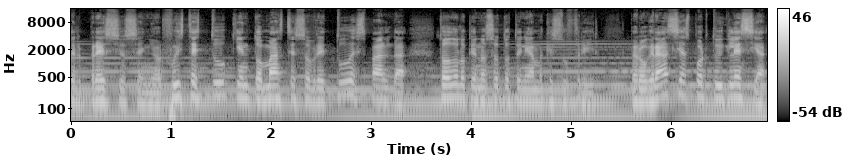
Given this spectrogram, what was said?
el precio, Señor. Fuiste tú quien tomaste sobre tu espalda todo lo que nosotros teníamos que sufrir. Pero gracias por tu iglesia.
